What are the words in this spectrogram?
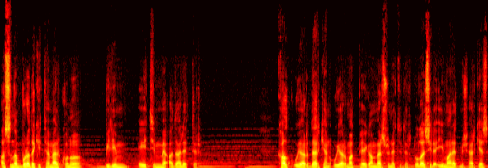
Aslında buradaki temel konu bilim, eğitim ve adalettir. Kalk uyar derken uyarmak peygamber sünnetidir. Dolayısıyla iman etmiş herkes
